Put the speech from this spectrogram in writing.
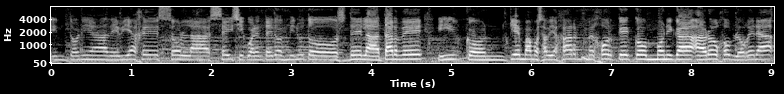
Sintonía de viajes, son las 6 y 42 minutos de la tarde y con quién vamos a viajar mejor que con Mónica Arojo, bloguera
